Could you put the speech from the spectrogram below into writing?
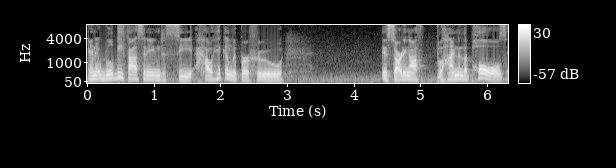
And it will be fascinating to see how Hickenlooper, who is starting off behind in the polls,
